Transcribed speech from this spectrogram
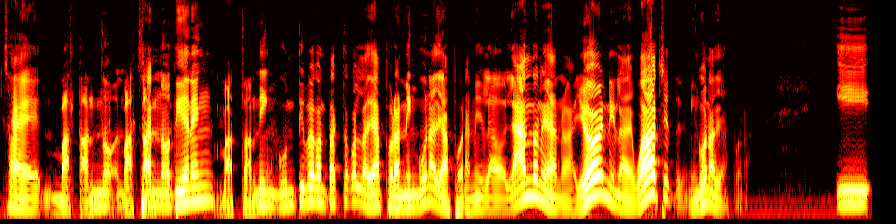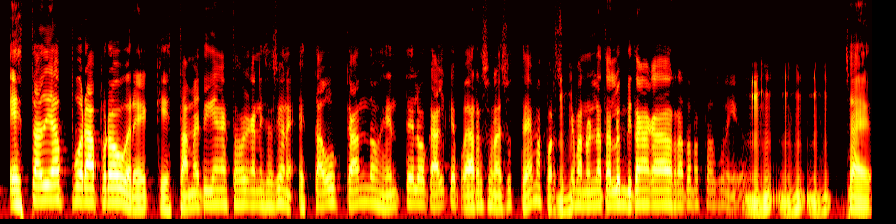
O sea, eh, Bastante, no, o sea, bastante. no tienen bastante. ningún tipo de contacto con la diáspora, ninguna diáspora, ni la de Orlando, ni la de Nueva York, ni la de Washington, ninguna diáspora. Y esta diáspora progre que está metida en estas organizaciones está buscando gente local que pueda resonar sus temas. Por eso es que. Manuel Natal lo invitan a cada rato para Estados Unidos. O sea,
